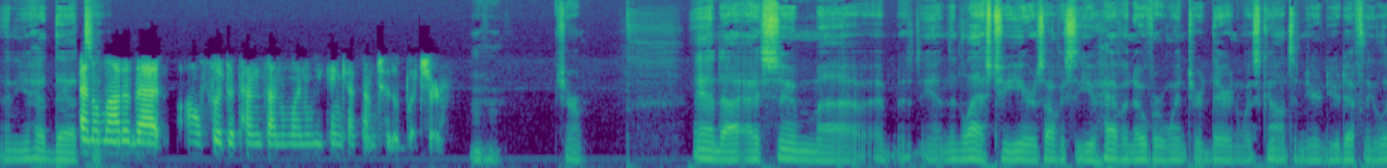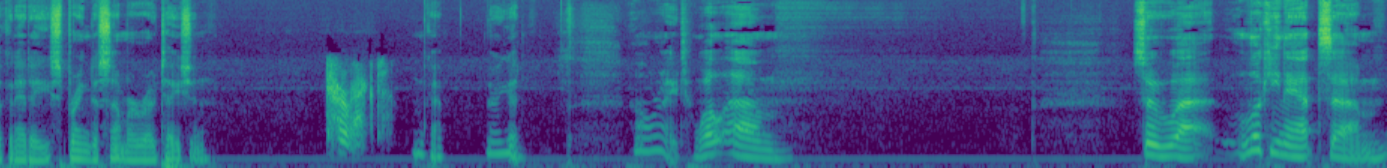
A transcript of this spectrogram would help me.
And you had that. And a lot of that also depends on when we can get them to the butcher. Mm-hmm. Sure. And I, I assume uh, in the last two years, obviously, you haven't overwintered there in Wisconsin. You're, you're definitely looking at a spring to summer rotation. Correct. Okay, very good. All right. Well, um, so uh, looking at um,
